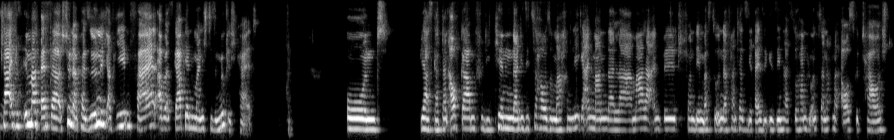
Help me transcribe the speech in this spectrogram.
klar ist es immer besser, schöner persönlich auf jeden Fall, aber es gab ja nun mal nicht diese Möglichkeit. Und ja, es gab dann Aufgaben für die Kinder, die sie zu Hause machen. Lege ein Mandala, male ein Bild von dem, was du in der Fantasiereise gesehen hast. So haben wir uns dann nochmal ausgetauscht.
